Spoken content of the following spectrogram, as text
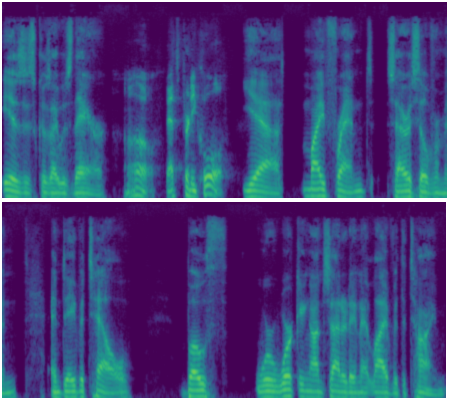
is is because I was there. Oh, that's pretty cool. Yeah. My friend, Sarah Silverman, and Dave Attell both were working on Saturday Night Live at the time.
